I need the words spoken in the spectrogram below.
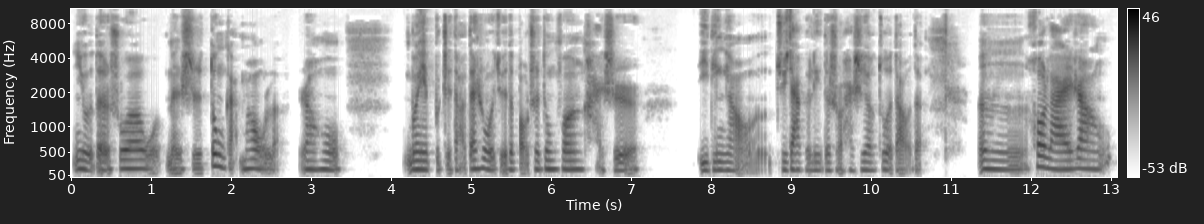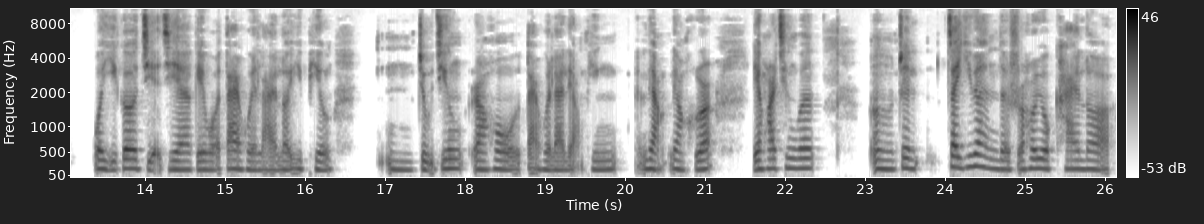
有的说我们是冻感冒了，然后我也不知道，但是我觉得保持通风还是一定要居家隔离的时候还是要做到的。嗯，后来让我一个姐姐给我带回来了一瓶嗯酒精，然后带回来两瓶两两盒莲花清瘟。嗯，这在医院的时候又开了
